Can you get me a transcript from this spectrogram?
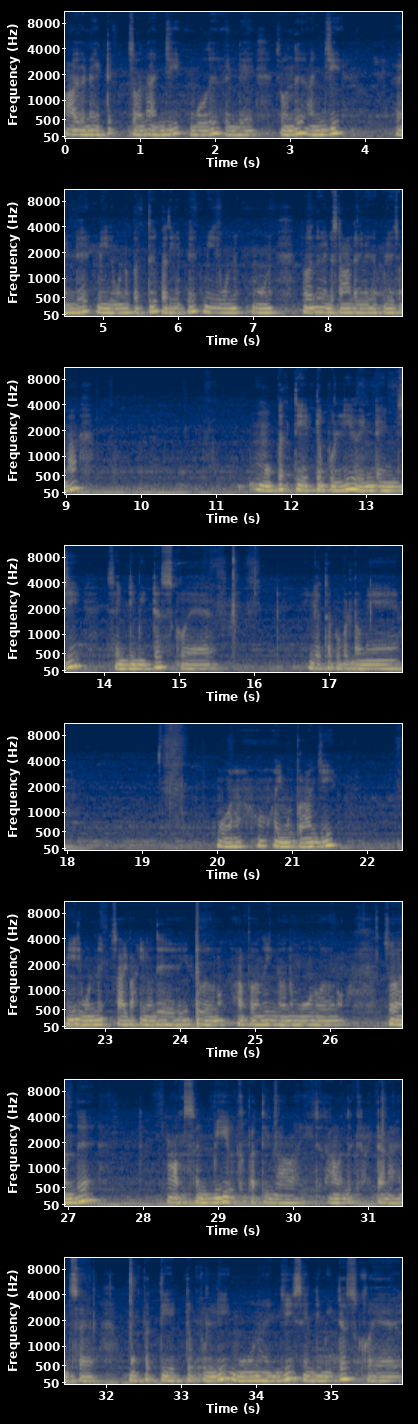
ஆறு ரெண்டு எட்டு. ஸோ வந்து அஞ்சு ஒம்பது ரெண்டு. ஸோ வந்து அஞ்சு ரெண்டு மீதி ஒன்று பத்து பதினெட்டு மீதி ஒன்று மூணு. ஸோ வந்து ரெண்டு ஸ்தானம் தள்ளி புள்ளி வச்சோம்னா முப்பத்தி எட்டு புள்ளி ரெண்டு அஞ்சு சென்டிமீட்டர் ஸ்கொயர் இங்கே தப்பு பண்ணிட்டோமே. ஐமூணு பாஞ்சு மீதி ஒன்று சாரிப்பா இங்கே வந்து எட்டு வரணும். அப்போ வந்து இங்கே வந்து மூணு வரணும். ஸோ வந்து ஆப்ஷன் பி இருக்குது பார்த்தீங்களா? இதுதான் வந்து கரெக்டான ஆன்சர் முப்பத்தி எட்டு புள்ளி மூணு அஞ்சு சென்டிமீட்டர் ஸ்கொயர்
